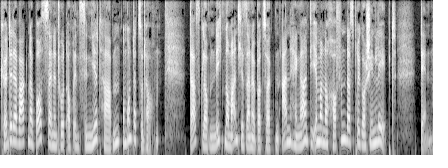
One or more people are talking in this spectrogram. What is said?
könnte der Wagner-Boss seinen Tod auch inszeniert haben, um unterzutauchen. Das glauben nicht nur manche seiner überzeugten Anhänger, die immer noch hoffen, dass Prigoschin lebt. Denn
